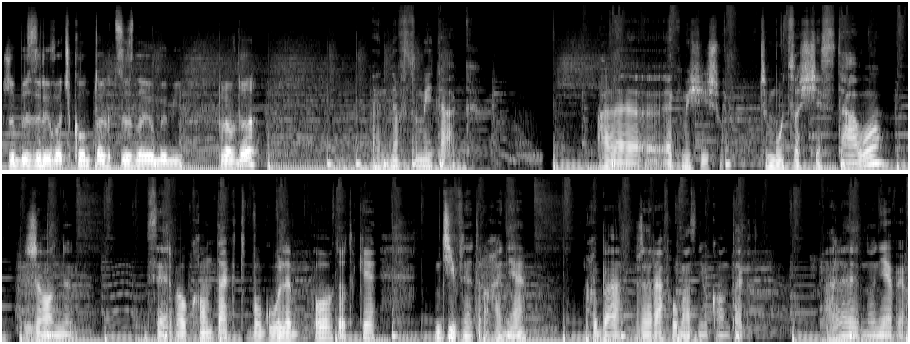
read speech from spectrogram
żeby zrywać kontakt ze znajomymi, prawda? No w sumie tak. Ale jak myślisz, czy mu coś się stało? Że on zerwał kontakt w ogóle, bo to takie dziwne trochę, nie? No chyba, że Rafał ma z nim kontakt. Ale no nie wiem.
